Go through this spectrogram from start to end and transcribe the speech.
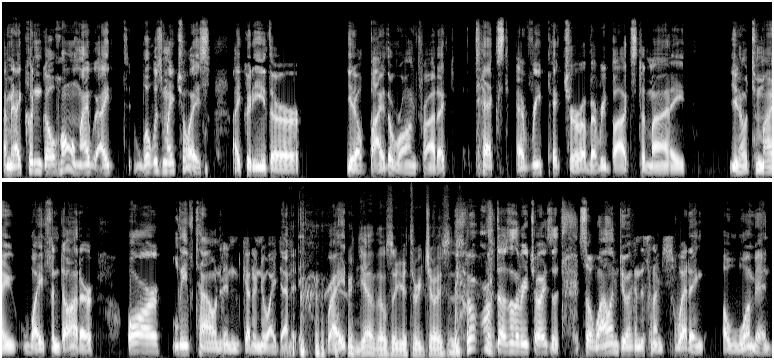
I mean, I couldn't go home. I, I what was my choice? I could either, you know, buy the wrong product, text every picture of every box to my, you know, to my wife and daughter, or leave town and get a new identity, right? Yeah, those are your three choices. Those are the three choices. So while I'm doing this and I'm sweating, a woman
